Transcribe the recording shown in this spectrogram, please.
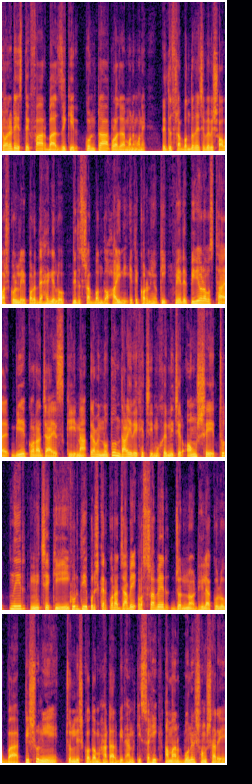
টয়লেটে ইস্তেকফার বা জিকির কোনটা পড়া যায় মনে মনে? ঋতুস্রাব বন্ধ হয়েছে ভেবে সবাস করলে পরে দেখা গেল ঋতুস্রাব বন্ধ হয়নি। এতে করণীয় কি? মেয়েদের পিরিয়ড অবস্থায় বিয়ে করা জায়েজ কি না? আমি নতুন দাড়ি রেখেছি, মুখের নিচের অংশে থুতনির নিচে কি খুর দিয়ে পরিষ্কার করা যাবে? প্রস্রাবের জন্য ঢিলা কুলুক বা টিস্যু নিয়ে চল্লিশ কদম হাঁটার বিধান কি সহি? আমার বোনের সংসারে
